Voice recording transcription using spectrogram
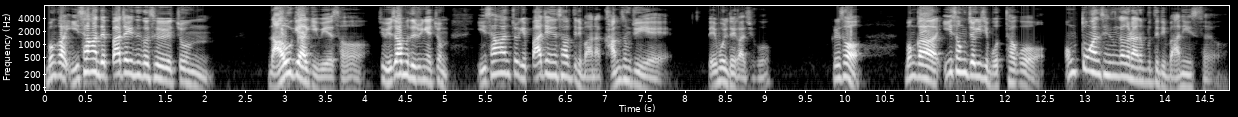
뭔가 이상한 데 빠져 있는 것을 좀 나오게 하기 위해서 지금 여자분들 중에 좀 이상한 쪽에 빠져 있는 사람들이 많아. 감성주의에 매몰돼 가지고. 그래서 뭔가 이성적이지 못하고 엉뚱한 생각을 하는 분들이 많이 있어요.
